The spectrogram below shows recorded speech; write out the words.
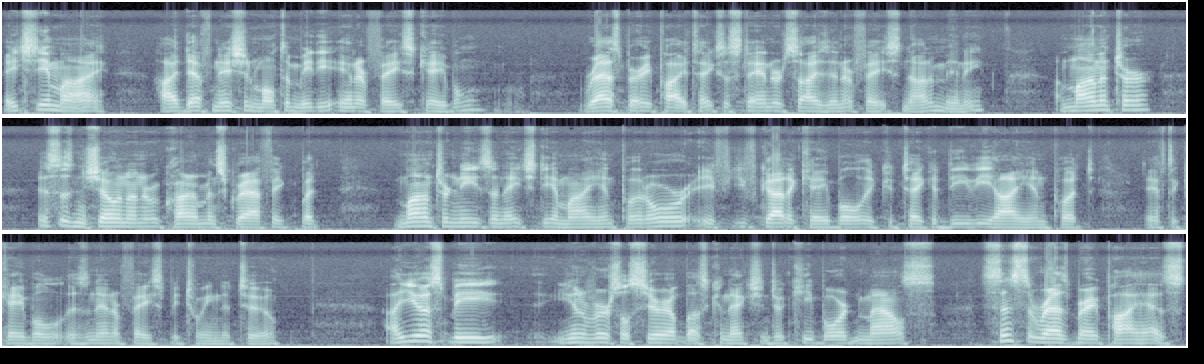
HDMI, high definition multimedia interface cable. Raspberry Pi takes a standard size interface, not a mini. A monitor. This isn't shown on the requirements graphic, but monitor needs an HDMI input, or if you've got a cable, it could take a DVI input if the cable is an interface between the two. A USB universal serial bus connection to a keyboard and mouse. Since the Raspberry Pi has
